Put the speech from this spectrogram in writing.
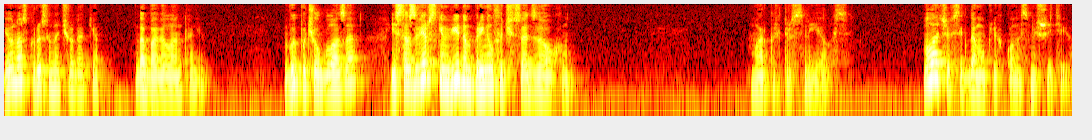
«И у нас крыса на чердаке», — добавил Энтони. Выпучил глаза и со зверским видом принялся чесать за ухом. Маргарет рассмеялась. Младший всегда мог легко насмешить ее.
